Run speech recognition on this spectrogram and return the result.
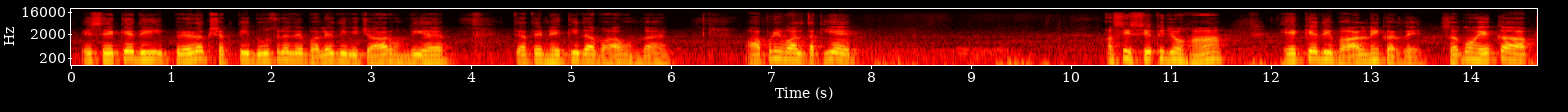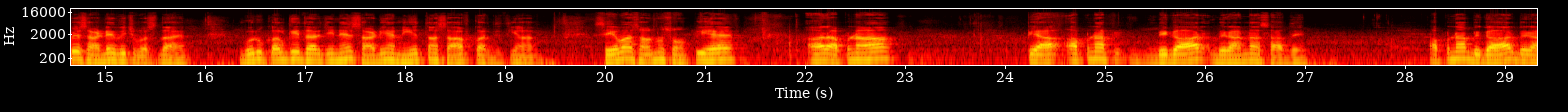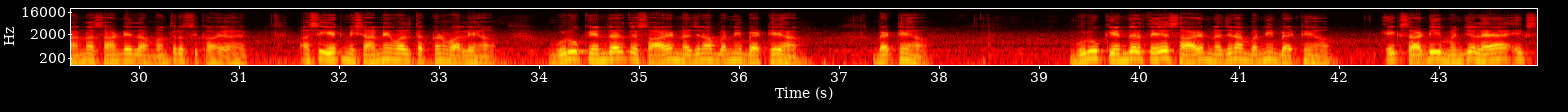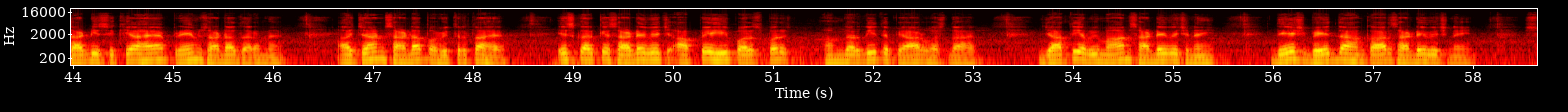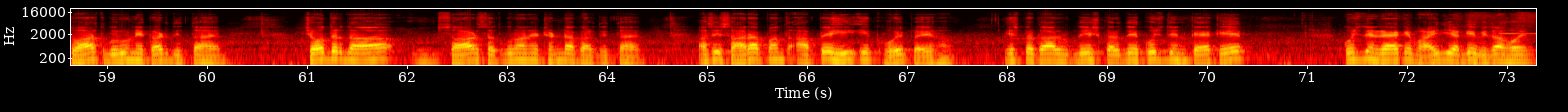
ਇਸ ਏਕੇ ਦੀ ਪ੍ਰੇਰਕ ਸ਼ਕਤੀ ਦੂਸਰੇ ਦੇ ਭਲੇ ਦੀ ਵਿਚਾਰ ਹੁੰਦੀ ਹੈ ਤੇ ਅਤੇ ਨੇਕੀ ਦਾ ਭਾਵ ਹੁੰਦਾ ਹੈ। ਆਪਣੀ ਵੱਲ ਤੱਕੀਏ, ਅਸੀਂ ਸਿੱਖ ਜੋ ਹਾਂ, ਏਕੇ ਦੀ ਭਾਲ ਨਹੀਂ ਕਰਦੇ। ਸਗੋਂ ਏਕਾ ਆਪੇ ਸਾਡੇ ਵਿੱਚ ਵਸਦਾ ਹੈ। ਗੁਰੂ ਕਲਗੀਧਰ ਜੀ ਨੇ ਸਾਡੀਆਂ ਨੀਅਤਾਂ ਸਾਫ਼ ਕਰ ਦਿੱਤੀਆਂ ਹਨ। ਸੇਵਾ ਸਾਨੂੰ ਸੌਂਪੀ ਹੈ ਔਰ ਆਪਣਾ ਪਿਆ, ਆਪਣਾ ਬਿਗਾਰ ਬਿਰਾਨਾ ਸਾਦੇ ਆਪਣਾ ਬਿਗਾਰ ਬਿਰਾਨਾ ਸਾਂਡੇ ਦਾ ਮੰਤਰ ਸਿਖਾਇਆ ਹੈ। ਅਸੀਂ ਇੱਕ ਨਿਸ਼ਾਨੇ ਵੱਲ ਤੱਕਣ ਵਾਲੇ ਹਾਂ। ਗੁਰੂ ਕੇਂਦਰ ਤੇ ਸਾਰੇ ਨਜ਼ਰਾਂ ਬੰਨੀ ਬੈਠੇ ਹਨ, ਬੈਠੇ ਹਾਂ। ਗੁਰੂ ਕੇਂਦਰ ਤੇ ਸਾਰੇ ਨਜ਼ਰਾਂ ਬੰਨੀ ਬੈਠੇ ਹਾਂ। ਇੱਕ ਸਾਡੀ ਮੰਜ਼ਲ ਹੈ, ਇੱਕ ਸਾਡੀ ਸਿੱਖਿਆ ਹੈ, ਪ੍ਰੇਮ ਸਾਡਾ ਧਰਮ ਹੈ, ਆਚਰਣ ਸਾਡਾ ਪਵਿੱਤਰਤਾ ਹੈ। ਇਸ ਕਰਕੇ ਸਾਡੇ ਵਿੱਚ ਆਪੇ ਹੀ ਪਰਸਪਰ ਹਮਦਰਦੀ ਤੇ ਪਿਆਰ ਵਸਦਾ ਹੈ। ਜਾਤੀ ਅਭਿਮਾਨ ਸਾਡੇ ਵਿੱਚ ਨਹੀਂ, ਦੇਸ਼ ਭੇਦ ਦਾ ਹੰਕਾਰ ਸਾਡੇ ਵਿੱਚ ਨਹੀਂ। ਸਵਾਰਥ ਗੁਰੂ ਨੇ ਕੱਢ ਦਿੱਤਾ ਹੈ। ਚੌਧਰ ਦਾ ਸਾੜ ਸਤਗੁਰਾਂ ਨੇ ਠੰਡਾ ਕਰ ਦਿੱਤਾ ਹੈ। ਅਸੀਂ ਸਾਰਾ ਪੰਥ ਆਪੇ ਹੀ ਇੱਕ ਹੋਏ ਪਏ ਹਾਂ। ਇਸ ਪ੍ਰਕਾਰ ਉਪਦੇਸ਼ ਕਰਦੇ ਕੁਝ ਦਿਨ ਕਹਿ ਕੇ ਕੁਝ ਦਿਨ ਰਹਿ ਕੇ ਭਾਈ ਜੀ ਅੱਗੇ ਵਿਦਾ ਹੋਏ।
